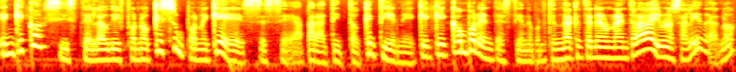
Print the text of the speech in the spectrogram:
¿En qué consiste el audífono? ¿Qué supone? ¿Qué es ese aparatito? ¿Qué tiene? ¿Qué, qué componentes tiene? Porque tendrá que tener una entrada y una salida, ¿no?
